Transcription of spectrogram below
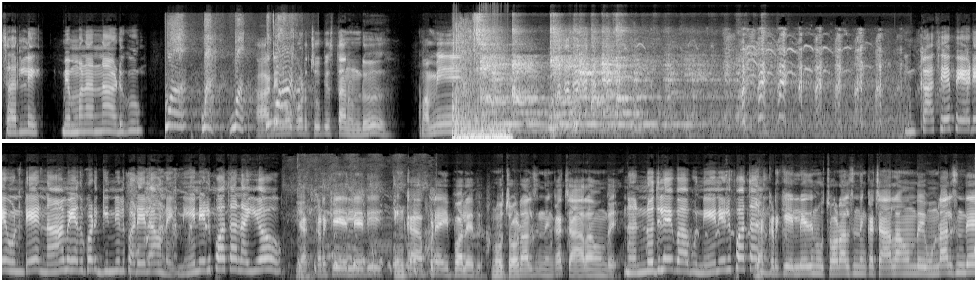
సర్లే మిమ్మనన్నా అడుగు. ఆ డెమో కూడా చూపిస్తానుండు. మమ్మీ! ఇంకాసేపు ఏడే ఉంటే నా మీద కూడా గిన్నెలు పడేలా ఉన్నాయి. నేను వెళ్ళిపోతాను అయ్యో. ఎక్కడికి వెళ్ళేది? ఇంకా అప్పుడే అయిపోలేదు. నువ్వు చూడాల్సింది ఇంకా చాలా ఉంది. నన్ను వదిలే బాబు నేను వెళ్ళిపోతాను. ఎక్కడికి వెళ్ళేది? నువ్వు చూడాల్సింది ఇంకా చాలా ఉంది. ఉండాల్సిందే.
